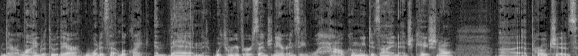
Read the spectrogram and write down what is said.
they're aligned with who they are. What does that look like? And then we can reverse engineer and see, well, how can we design educational uh, approaches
